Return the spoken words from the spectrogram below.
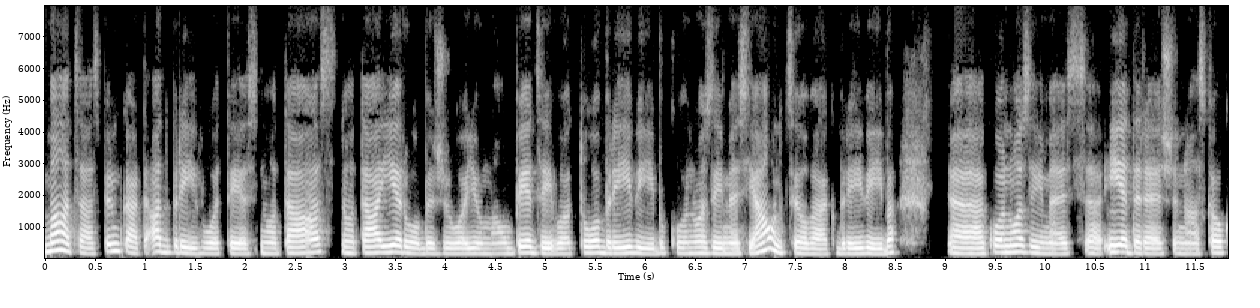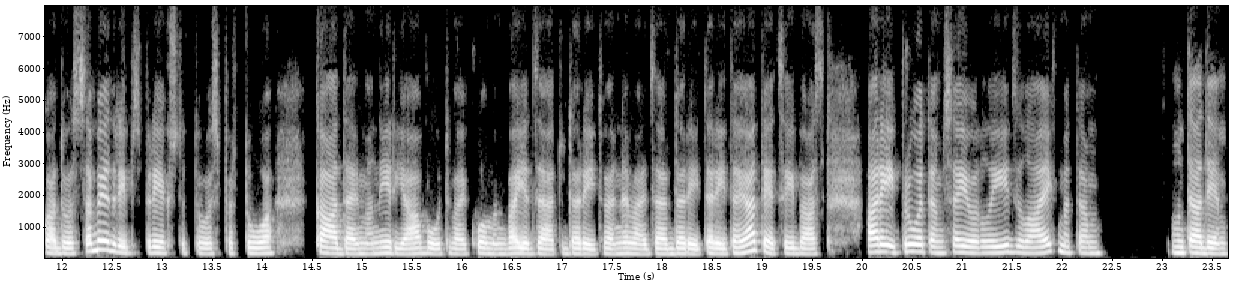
mācās pirmkārt atbrīvoties no tās, no tā ierobežojuma un piedzīvot to brīvību, ko nozīmēs jauna cilvēka brīvība, ko nozīmēs iederēšanās kaut kādos sabiedrības priekšstatos par to, kādai man ir jābūt vai ko man vajadzētu darīt vai nevajadzētu darīt arī tajā attiecībās. Arī, protams, ejot līdzi laikmetam. Un tādiem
